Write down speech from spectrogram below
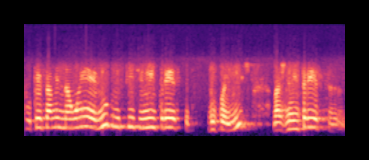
potencialmente não é no benefício, no interesse do país, mas no interesse,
